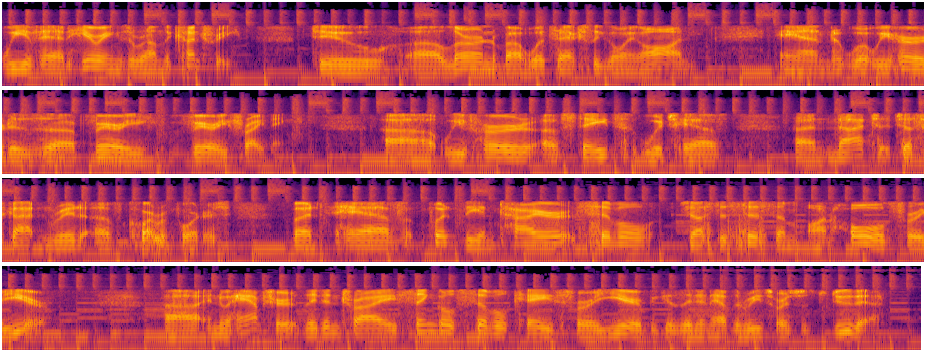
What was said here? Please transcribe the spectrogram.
we've had hearings around the country to uh, learn about what's actually going on. And what we heard is uh, very, very frightening. Uh, we've heard of states which have uh, not just gotten rid of court reporters, but have put the entire civil justice system on hold for a year. Uh, in New Hampshire, they didn't try a single civil case for a year because they didn't have the resources to do that.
